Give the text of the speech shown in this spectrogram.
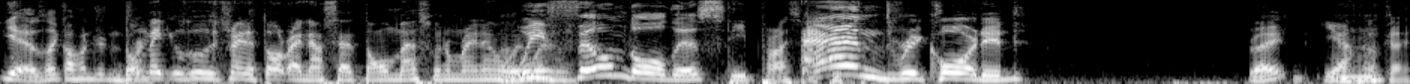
Yeah, it's like 103. don't make you lose the train of thought right now, Seth. Don't mess with him right now. What- we filmed all this deep process. and recorded. Right? yeah. Okay.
